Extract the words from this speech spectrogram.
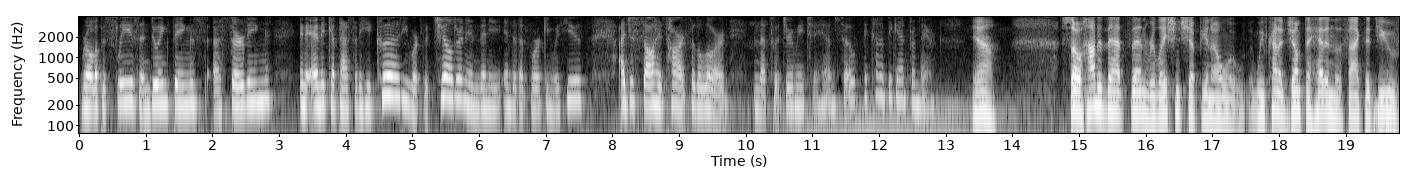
roll up his sleeves and doing things, uh, serving in any capacity he could. He worked with children and then he ended up working with youth. I just saw his heart for the Lord, and that's what drew me to him. So it kind of began from there. Yeah. So how did that then relationship, you know, we've kind of jumped ahead into the fact that you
